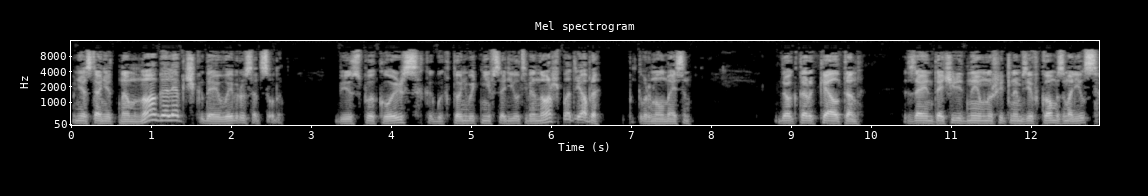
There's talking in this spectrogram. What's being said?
Мне станет намного легче, когда я выберусь отсюда. — Беспокоишься, как бы кто-нибудь не всадил тебе нож под ребра? — подковырнул Мейсон. Доктор Келтон, занятый очередным внушительным зевком, взмолился.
